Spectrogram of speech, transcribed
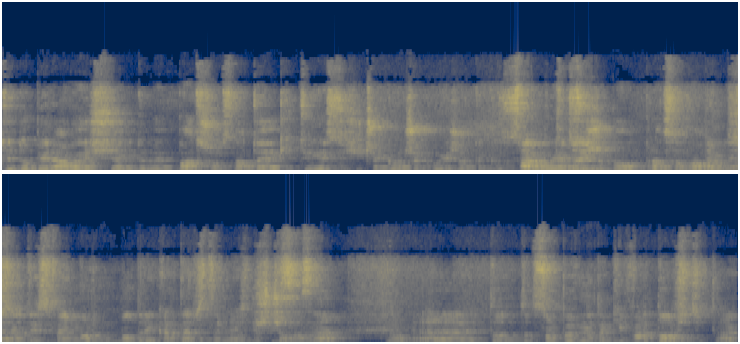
ty dobierałeś jak gdyby patrząc na to jaki ty jesteś i czego oczekujesz od tego zespołu, jak Tak, tutaj- chcesz, żeby on pracował, Tam gdzieś na tej swojej mądrej karteczce miałeś Ściągnę. napisane, No. e, to, to są pewne takie wartości, tak?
